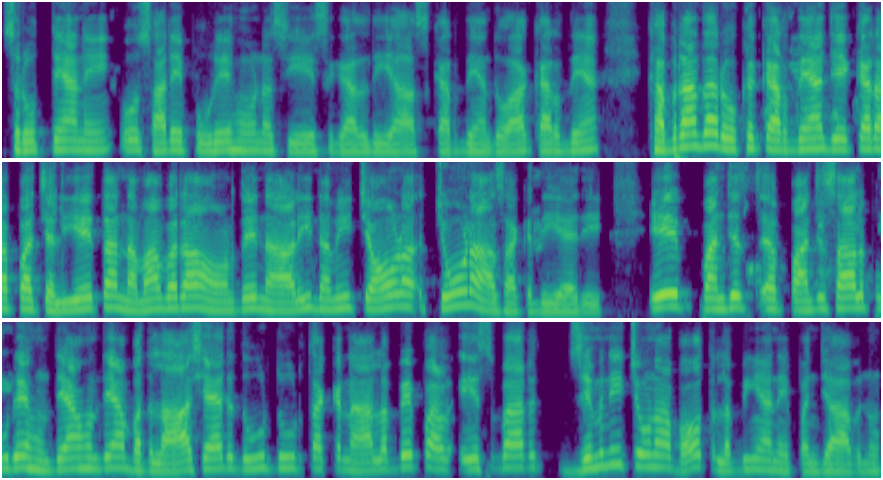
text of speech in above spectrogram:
ਸਰੋਤਿਆਂ ਨੇ, ਉਹ ਸਾਰੇ ਪੂਰੇ ਹੋਣ। ਅਸੀਂ ਇਸ ਗੱਲ ਦੀ ਆਸ ਕਰਦੇ ਹਾਂ, ਦੁਆ ਕਰਦੇ ਹਾਂ। ਖਬਰਾਂ ਦਾ ਰੁਖ ਕਰਦੇ ਹਾਂ। ਜੇਕਰ ਆਪਾਂ ਚਲੀਏ ਤਾਂ ਨਵਾਂ ਵਰਾ ਆਉਣ ਦੇ ਨਾਲ ਹੀ ਨਵੀਂ ਚੋਣ ਚੋਣ ਆ ਸਕਦੀ ਹੈ ਜੀ। ਇਹ 5 5 ਸਾਲ ਪੂਰੇ ਹੁੰਦਿਆਂ ਹੁੰਦਿਆਂ ਬਦਲਾਅ ਸ਼ਾਇਦ ਦੂਰ ਦੂਰ ਤੱਕ ਨਾ ਲੱਭੇ, ਪਰ ਇਸ ਵਾਰ ਜ਼ਿਮਨੀ ਚੋਣਾਂ ਬਹੁਤ ਲੱਭੀਆਂ ਨੇ ਪੰਜਾਬ ਨੂੰ।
